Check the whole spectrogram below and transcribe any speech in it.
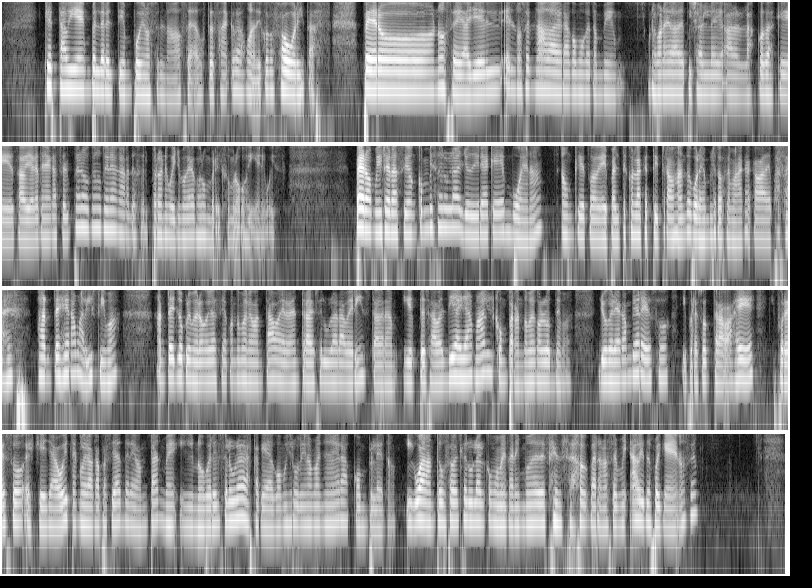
Que está bien perder el tiempo y no hacer nada, o sea, ustedes saben que esa es una de mis cosas favoritas, pero no sé, ayer el no hacer nada era como que también una manera de picharle a las cosas que sabía que tenía que hacer, pero que no tenía ganas de hacer. Pero anyway, yo me quería coger un break, eso me lo cogí, anyways. Pero mi relación con mi celular yo diría que es buena, aunque todavía hay partes con las que estoy trabajando, por ejemplo, esta semana que acaba de pasar. Antes era malísima. Antes lo primero que yo hacía cuando me levantaba era entrar al celular a ver Instagram y empezaba el día ya mal comparándome con los demás. Yo quería cambiar eso y por eso trabajé y por eso es que ya hoy tengo la capacidad de levantarme y no ver el celular hasta que hago mi rutina mañanera completa. Igual antes usaba el celular como mecanismo de defensa para no hacer mis hábitos porque no sé,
